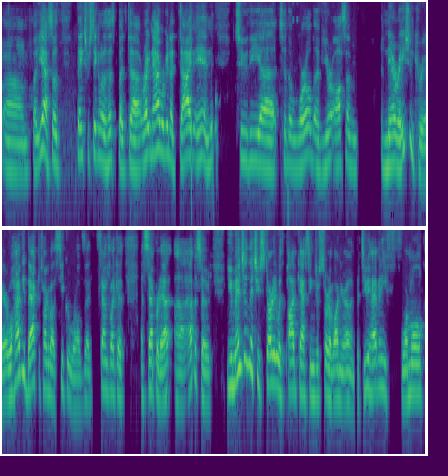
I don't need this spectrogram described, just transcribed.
Um, but yeah, so thanks for sticking with us. But uh, right now we're going to dive in to the uh, to the world of your awesome narration career. We'll have you back to talk about Secret Worlds. That sounds like a, a separate e- uh, episode. You mentioned that you started with podcasting just sort of on your own, but do you have any formal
